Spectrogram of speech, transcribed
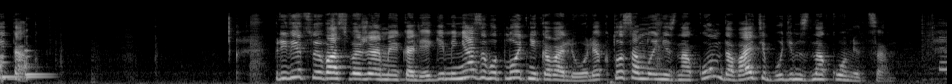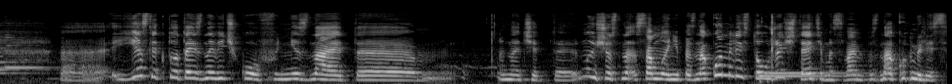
Итак, приветствую вас, уважаемые коллеги. Меня зовут Лотникова Лёля. Кто со мной не знаком, давайте будем знакомиться. Э, если кто-то из новичков не знает, э, значит, э, ну, еще со мной не познакомились, то уже, считайте, мы с вами познакомились.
